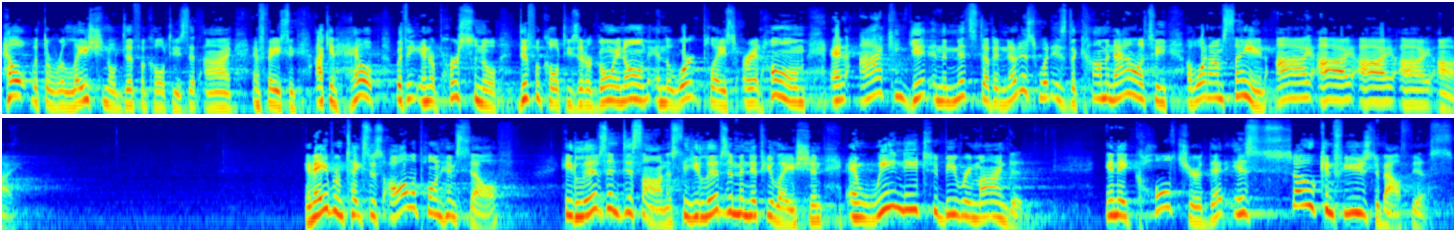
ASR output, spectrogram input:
help with the relational difficulties that I am facing. I can help with the interpersonal difficulties that are going on in the workplace or at home. And I can get in the midst of it. Notice what is the commonality of what I'm saying I, I, I, I, I. And Abram takes this all upon himself. He lives in dishonesty, he lives in manipulation, and we need to be reminded in a culture that is so confused about this.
